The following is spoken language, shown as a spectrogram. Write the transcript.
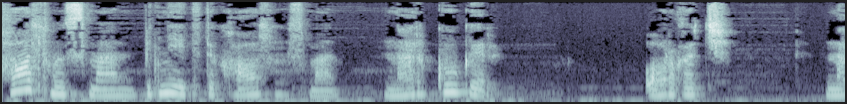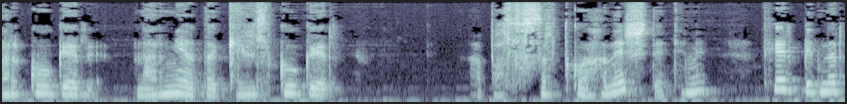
хоол хүнс маань бидний иддэг хоол хүнс маань наргүйгээр ургаж наргүйгээр нарны одоо гэрэлгүйгээр боловсрдггүй байх нь шүү дээ тийм ээ. Тэгэхээр бид нар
